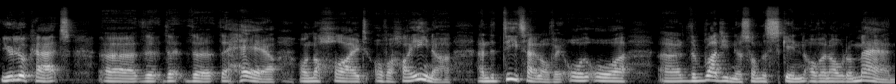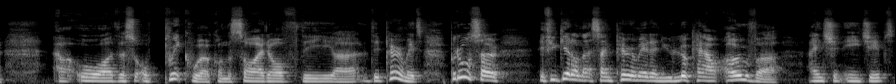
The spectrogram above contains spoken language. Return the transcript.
you look at uh, the, the, the, the, hair on the hide of a hyena and the detail of it, or, or uh, the ruddiness on the skin of an older man, uh, or the sort of brickwork on the side of the, uh, the pyramids. But also, if you get on that same pyramid and you look out over ancient Egypt,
